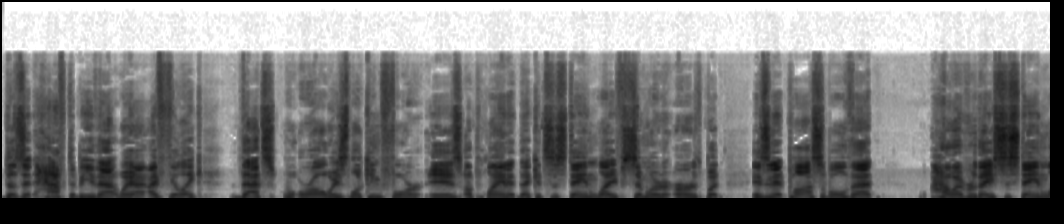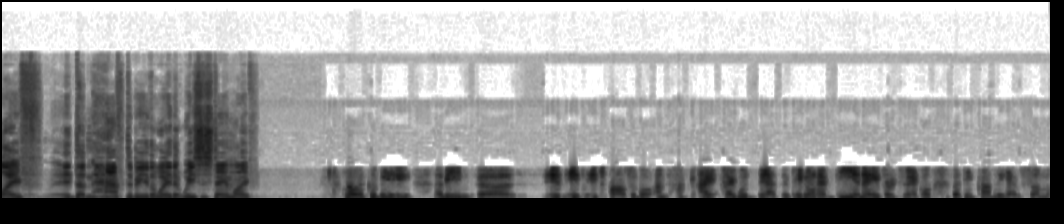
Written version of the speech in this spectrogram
Does it have to be that way? I feel like that's what we're always looking for is a planet that could sustain life similar to Earth. But isn't it possible that however they sustain life, it doesn't have to be the way that we sustain life? Well, it could be. I mean, uh, it, it, it's possible. I, I would bet that they don't have DNA, for example, but they probably have some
